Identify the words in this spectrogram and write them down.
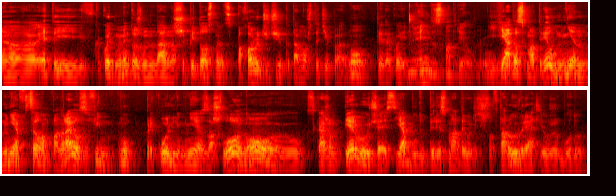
это и в какой-то момент тоже на, на шапито становится похоже чуть-чуть, потому что, типа, ну, ты такой, Ну, я не досмотрел. я досмотрел, мне, мне в целом понравился фильм, ну, прикольный, мне зашло, но, скажем, первую часть я буду пересматривать, что вторую вряд ли уже буду.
